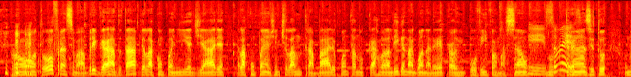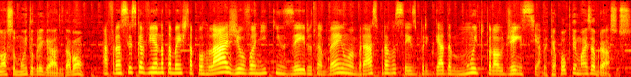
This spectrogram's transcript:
Pronto. Ô, Francimar, obrigado, tá? Pela companhia diária. Ela acompanha a gente lá no trabalho. Quando tá no carro, ela liga na Guanaré para ouvir informação. Isso no mesmo. trânsito. O nosso muito obrigado, tá bom? A Francisca Viana também está por lá. Giovanni Quinzeiro também. Um abraço para vocês. Obrigada muito pela audiência. Daqui a pouco tem mais abraços.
